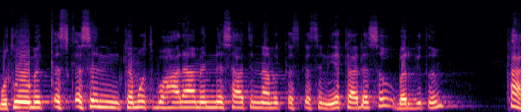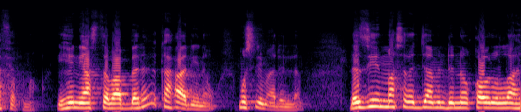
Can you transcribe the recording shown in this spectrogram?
ሞቶ መቀስቀስን ከሞት በኋላ መነሳትና መቀስቀስን የካደ ሰው በእርግጥም ካፊር ነው። ይህን ያስተባበለ ከሃዲ ነው፣ ሙስሊም አይደለም። ለዚህም ማስረጃ ምንድን ነው? ቀውሉ ላህ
